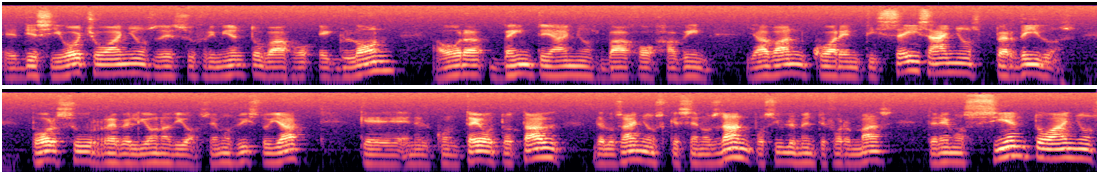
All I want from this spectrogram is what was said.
18 eh, años de sufrimiento bajo Eglón, ahora 20 años bajo Javín. Ya van 46 años perdidos por su rebelión a Dios. Hemos visto ya que en el conteo total de los años que se nos dan, posiblemente fueron más, tenemos ciento años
